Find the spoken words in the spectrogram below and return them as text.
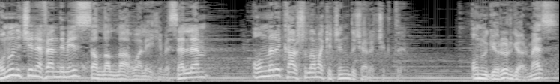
Onun için Efendimiz sallallahu aleyhi ve sellem onları karşılamak için dışarı çıktı. Onu görür görmez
